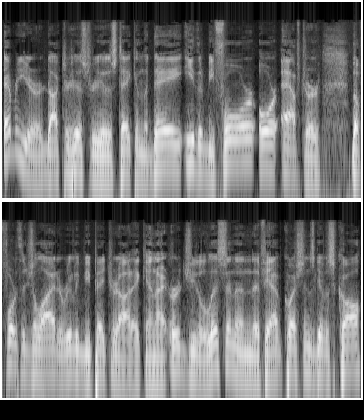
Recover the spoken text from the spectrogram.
every year, Dr. History has taken the day either before or after the 4th of July to really be patriotic, and I urge you to listen. And if you have questions, give us a call.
